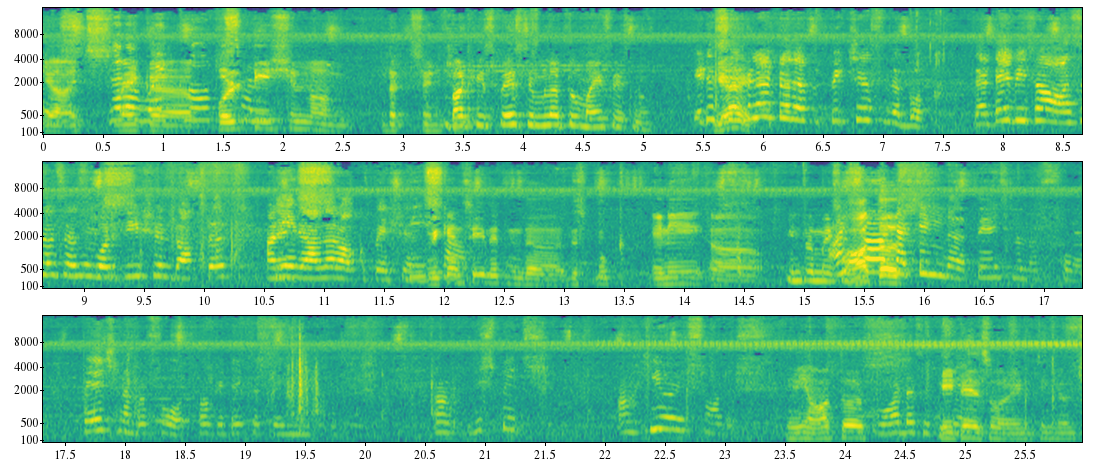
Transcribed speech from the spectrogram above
Yeah, it's There like a politician on that century. but his face is similar to my face, no? It is Yeah. similar to the pictures in the book. That day we saw ourselves as politician, doctor, and in the other occupations. we can see that in the this book. Any uh, I Information. saw Authors. that in the page number four. Page number four. Okay, take the page number four. Uh, this page. Uh, here I this. any authors, What does it say? details or anything else?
